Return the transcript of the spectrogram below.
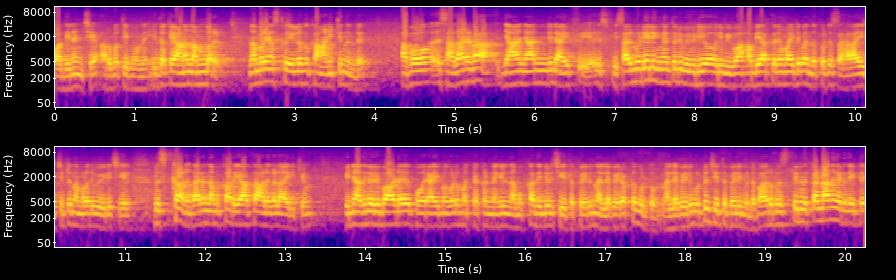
പതിനഞ്ച് അറുപത്തി മൂന്ന് ഇതൊക്കെയാണ് നമ്പർ. നമ്പർ ഞാൻ സ്ക്രീനിലൊന്ന് കാണിക്കുന്നുണ്ട്. അപ്പോൾ സാധാരണ ഞാൻ ഞാൻ എന്റെ ലൈഫ് വിശാൽ മീഡിയയിൽ ഇങ്ങനത്തെ ഒരു വീഡിയോ ഒരു വിവാഹ അഭ്യർത്ഥനയുമായിട്ട് ബന്ധപ്പെട്ട് സഹായിച്ചിട്ട് നമ്മളൊരു വീഡിയോ ചെയ്യൽ റിസ്ക്കാണ് കാരണം നമുക്കറിയാത്ത ആളുകളായിരിക്കും. പിന്നെ അതിന് ഒരുപാട് പോരായ്മകളും മറ്റൊക്കെ ഉണ്ടെങ്കിൽ നമുക്ക് അതിന്റെ ഒരു ചീത്തപ്പേരും നല്ല പേരൊക്കെ കിട്ടും. നല്ല പേരും കിട്ടും ചീത്തപ്പേരും കിട്ടും. അപ്പോൾ ആ ഒരു റിസ്ക്കിൽ നിൽക്കണ്ടെന്ന് കരുതിയിട്ട്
